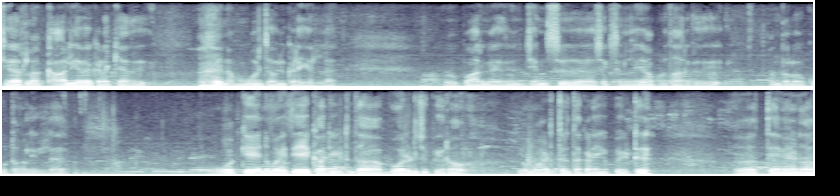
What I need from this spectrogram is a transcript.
சேர்லாம் காலியாகவே கிடைக்காது. நம்ம ஊர் ஜவுளி கடைகளில். பாருங்கள் இது வந்து ஜென்ஸு செக்ஷன்லேயும் அப்படி தான் இருக்குது அந்தளவு கூட்டங்கள் இல்லை. ஓகே நம்ம இதே காட்டிக்கிட்டு இருந்தால் போர் அடிச்சு போயிடும் நம்ம அடுத்தடுத்த கடைக்கு போயிட்டு தேவையானதாக தேவையானதை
